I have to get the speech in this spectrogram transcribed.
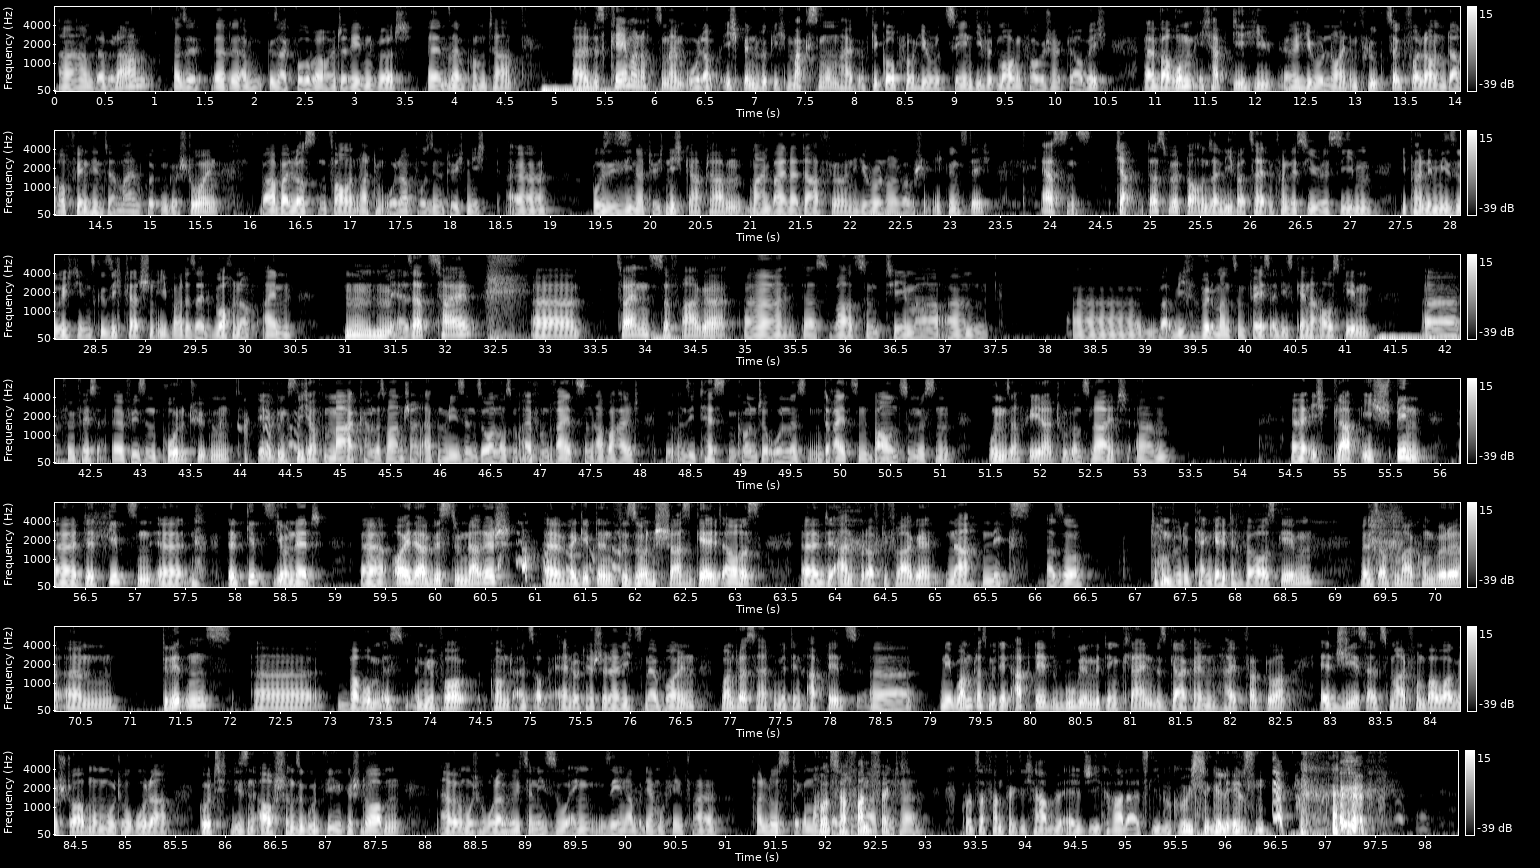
äh, bla bla. Also, er hat gesagt, worüber er heute reden wird äh, in mhm. seinem Kommentar. Äh, Disclaimer noch zu meinem Urlaub. Ich bin wirklich Maximum hype auf die GoPro Hero 10. Die wird morgen vorgestellt, glaube ich. Äh, warum? Ich habe die He äh, Hero 9 im Flugzeug verloren und daraufhin hinter meinem Rücken gestohlen. War bei Lost and Found nach dem Urlaub, wo sie natürlich nicht äh, wo sie sie natürlich nicht gehabt haben. Mein Beileid dafür. Eine Hero 9 war bestimmt nicht günstig. Erstens, tja, das wird bei unseren Lieferzeiten von der Series 7 die Pandemie so richtig ins Gesicht klatschen. Ich warte seit Wochen auf einen hm, hm, Ersatzteil. Äh, zweitens zur Frage, äh, das war zum Thema, ähm, äh, wie viel würde man zum Face-ID-Scanner ausgeben? äh, für, Face, äh, für diesen Prototypen, der übrigens nicht auf den Markt kam. Das waren anscheinend einfach nur die Sensoren aus dem iPhone 13, aber halt, damit man sie testen konnte, ohne es ein 13 bauen zu müssen. Unser Fehler, tut uns leid. Ähm, äh, ich glaube, ich spinn. Äh, das gibt's, äh, das gibt's jo nicht. Äh, Oida, bist du narrisch? Äh, wer gibt denn für so einen Schatz Geld aus? Äh, die Antwort auf die Frage, na, nix. Also, Tom würde kein Geld dafür ausgeben, wenn es auf den Markt kommen würde. Ähm, drittens, äh, warum es mir vorkommt, als ob Android-Hersteller nichts mehr wollen. OnePlus hat mit den Updates, äh, nee, OnePlus mit den Updates, Google mit den kleinen bis gar keinen Hype-Faktor. LG ist als Smartphone-Bauer gestorben und Motorola, gut, die sind auch schon so gut wie gestorben. Aber Motorola würde ich es nicht so eng sehen, aber die haben auf jeden Fall Verluste gemacht. Kurzer glaub Kurzer Funfact, ich habe LG gerade als liebe Grüße gelesen.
